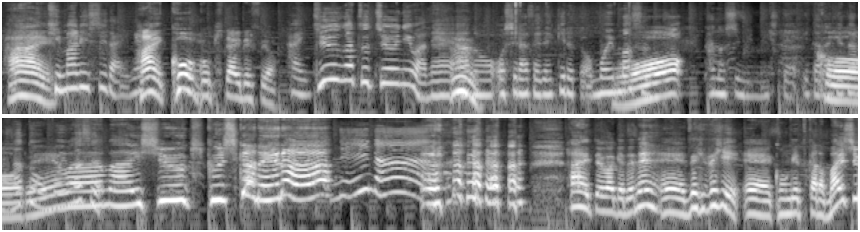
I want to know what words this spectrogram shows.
はい。決まり次第ね。はい。こうご期待ですよ。はい、10月中にはね、うん。あのお知らせできると思います。おー。楽しみにしていただけたらこなと思れいます。は毎週聞くしかねえな。ね はい。というわけでね、えーぜひぜひ、えー今月から毎週、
